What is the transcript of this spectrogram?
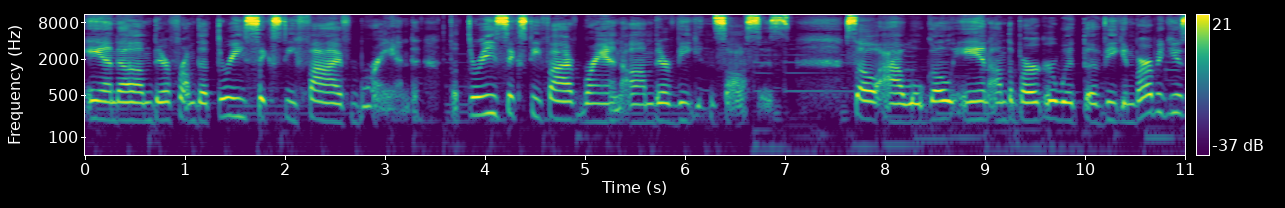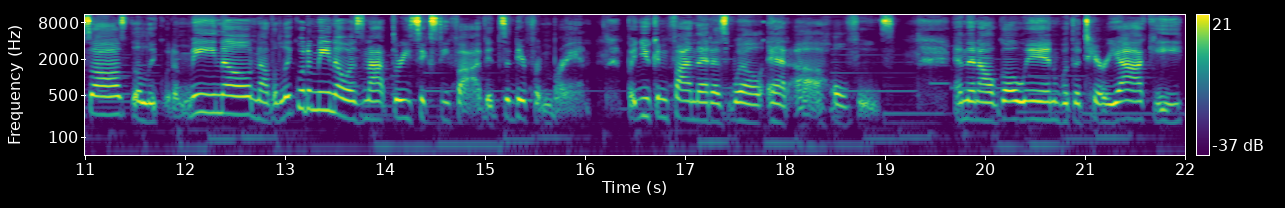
and um, they're from the 365 brand. The 365 brand um, their vegan sauces. So I will go in on the burger with the vegan barbecue sauce, the liquid amino. Now, the liquid amino is not 365, it's a different brand, but you can find that as well at uh, Whole Foods. And then I'll go in with the teriyaki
